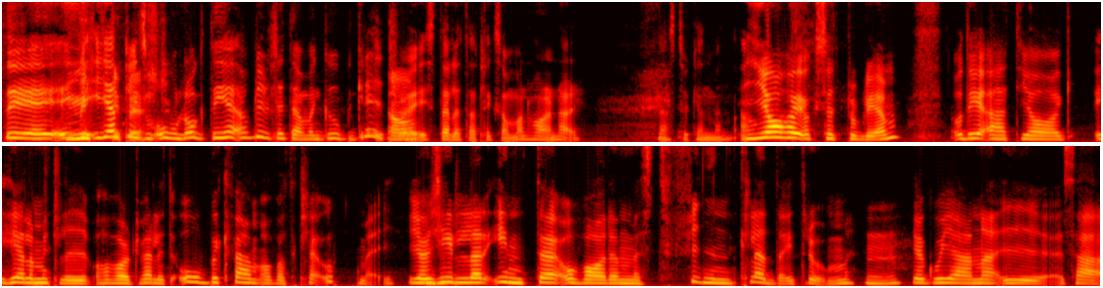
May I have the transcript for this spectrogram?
det är Mycket egentligen liksom olågt. Det har blivit lite av en gubbgrej tror Ja. jag istället att liksom, man har den här näsduken. Men, ja. Jag har ju också ett problem och det är att jag hela mitt liv har varit väldigt obekväm av att klä upp mig. Jag Mhm. gillar inte att vara den mest finklädda i ett rum. Mm. Jag går gärna i så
